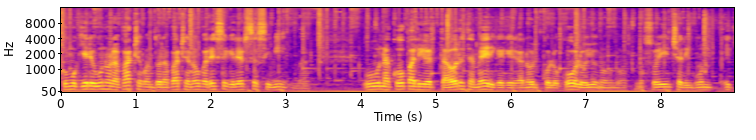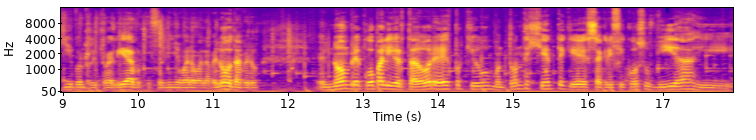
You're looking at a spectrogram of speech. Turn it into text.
¿cómo quiere uno la patria cuando la patria no parece quererse a sí misma? Hubo una Copa Libertadores de América que ganó el Colo Colo. Yo no, no, soy hincha de ningún equipo en realidad porque fue el niño malo para la pelota, pero el nombre Copa Libertadores es porque hubo un montón de gente que sacrificó sus vidas y,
